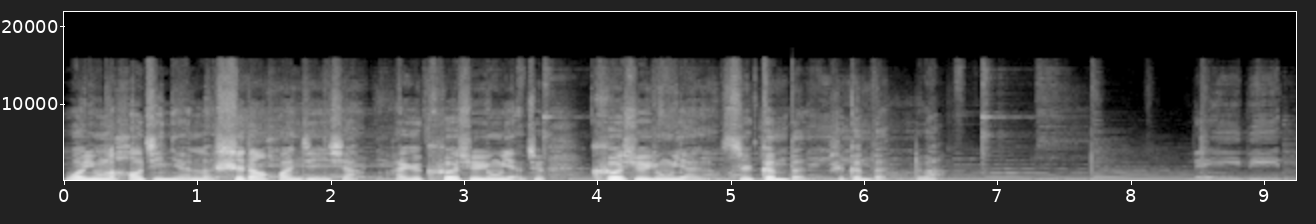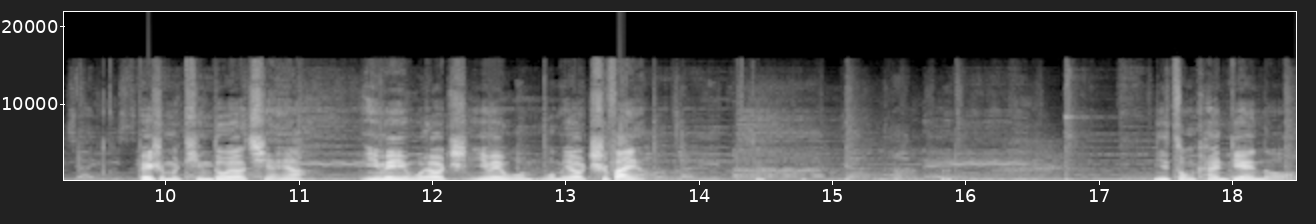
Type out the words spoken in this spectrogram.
我用了好几年了，适当缓解一下，还是科学用眼最科学用眼是根本，是根本，对吧？为什么听都要钱呀？因为我要吃，因为我我们要吃饭呀。你总看电脑，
